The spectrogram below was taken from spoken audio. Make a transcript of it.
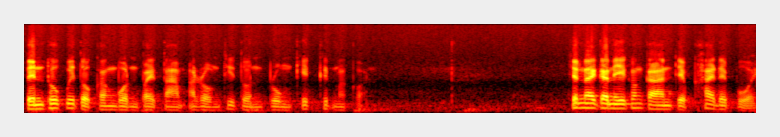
เป็นทุกข์วิตกกังวลไปตามอารมณ์ที่ตนปรุงคิดขึ้นมาก่อน เช่นในกรณีของการเจ็บไข้ได้ป่วย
